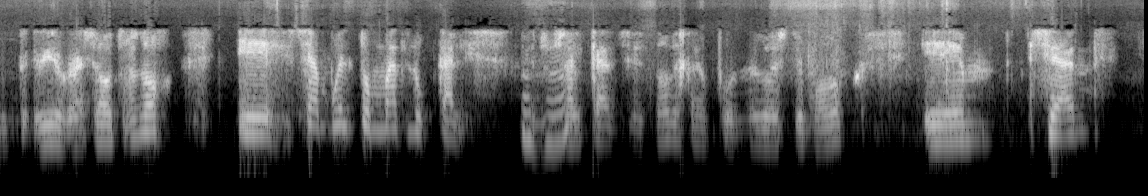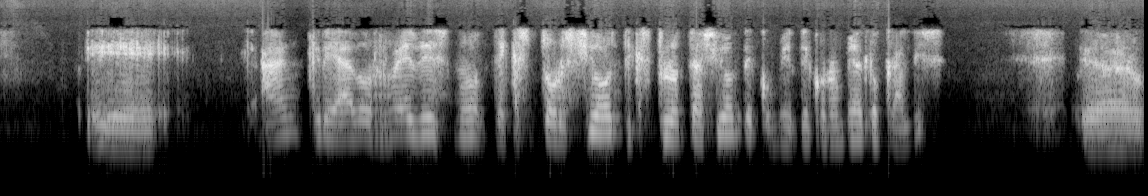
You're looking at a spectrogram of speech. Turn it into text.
de crimen organizado, otros no, eh, se han vuelto más locales en sus alcances, ¿no? Déjame ponerlo de este modo. Eh, se han eh, han creado redes no de extorsión, de explotación de, de economías locales, eh,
